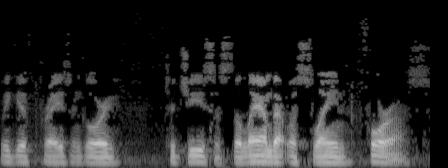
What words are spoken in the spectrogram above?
we give praise and glory to Jesus, the Lamb that was slain for us.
